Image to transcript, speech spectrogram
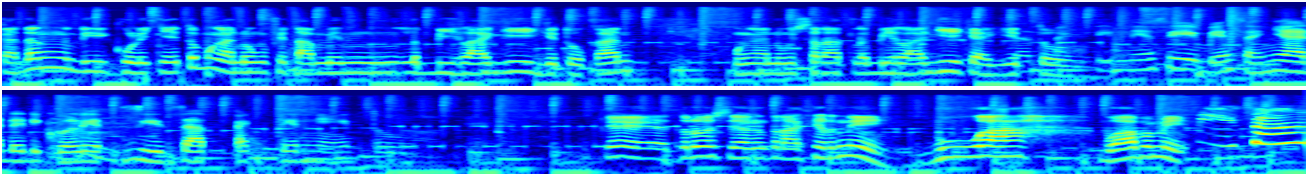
kadang di kulitnya itu mengandung vitamin lebih lagi gitu kan, mengandung serat lebih lagi kayak gitu. Pektinnya sih biasanya ada di kulit zat pektinnya itu. Oke, terus yang terakhir nih, buah buah apa Mi? Pisang.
